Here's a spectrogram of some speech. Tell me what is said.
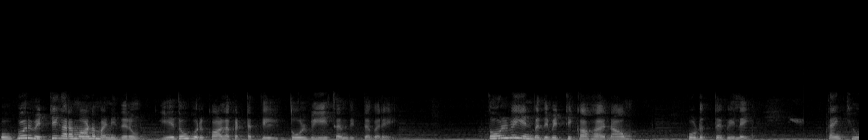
ஒவ்வொரு வெற்றிகரமான மனிதரும் ஏதோ ஒரு காலகட்டத்தில் தோல்வியை சந்தித்தவரே. தோல்வி என்பது வெற்றிக்காக நாம் கொடுத்த விலை. தேங்க்யூ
